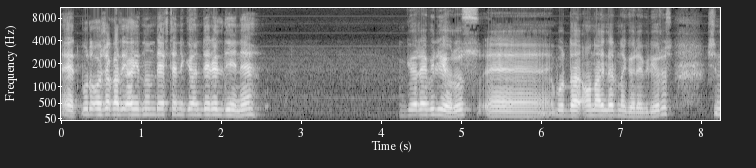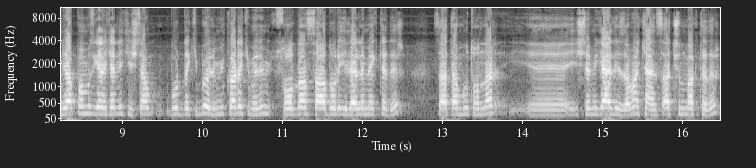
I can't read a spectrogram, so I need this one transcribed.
Evet, burada Ocak ayının defterini gönderildiğini görebiliyoruz. Ee, burada onaylarını da görebiliyoruz. Şimdi yapmamız gereken ilk işlem buradaki bölüm, yukarıdaki bölüm soldan sağa doğru ilerlemektedir. Zaten butonlar e, işlemi geldiği zaman kendisi açılmaktadır.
